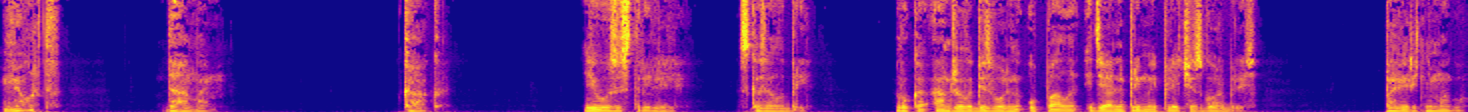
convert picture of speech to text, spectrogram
мертв? Да, мэм. Как? Его застрелили, сказала Бри. Рука Анжелы безвольно упала, идеально прямые плечи сгорбились. Поверить не могу.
